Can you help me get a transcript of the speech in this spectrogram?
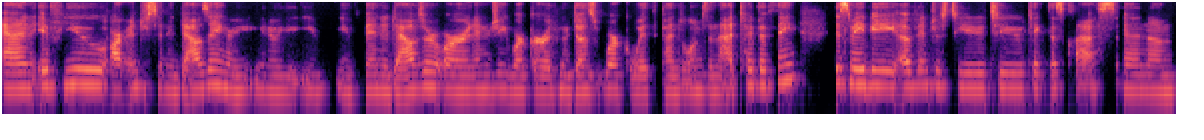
And if you are interested in dowsing, or you know you you've been a dowser or an energy worker who does work with pendulums and that type of thing, this may be of interest to you to take this class. And um,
